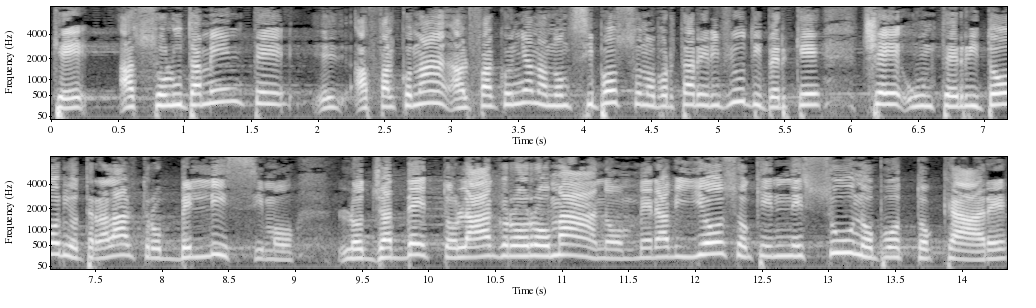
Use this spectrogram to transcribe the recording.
che assolutamente eh, a Falcognana non si possono portare rifiuti perché c'è un territorio tra l'altro bellissimo, l'ho già detto, l'agro romano meraviglioso che nessuno può toccare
